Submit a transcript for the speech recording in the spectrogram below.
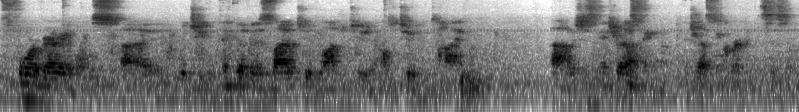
four variables, uh, which you can think of as latitude, longitude, altitude, and time, uh, which is an interesting, interesting quirk of the system.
